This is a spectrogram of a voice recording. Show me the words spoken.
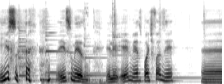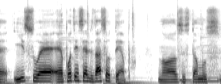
isso, isso mesmo. Ele, ele mesmo pode fazer. É, isso é, é potencializar seu tempo. Nós estamos.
